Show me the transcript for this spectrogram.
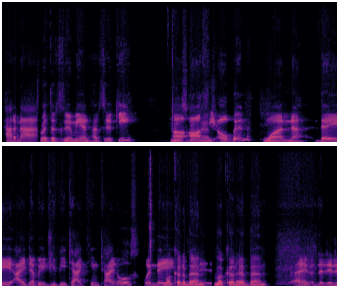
had a match with Azumi and Hazuki. Uh, Aussie match. Open won the IWGP Tag Team titles when they what could have been what could have been right. They,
